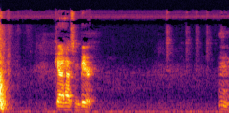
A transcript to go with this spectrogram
Gotta have some beer. Mm.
